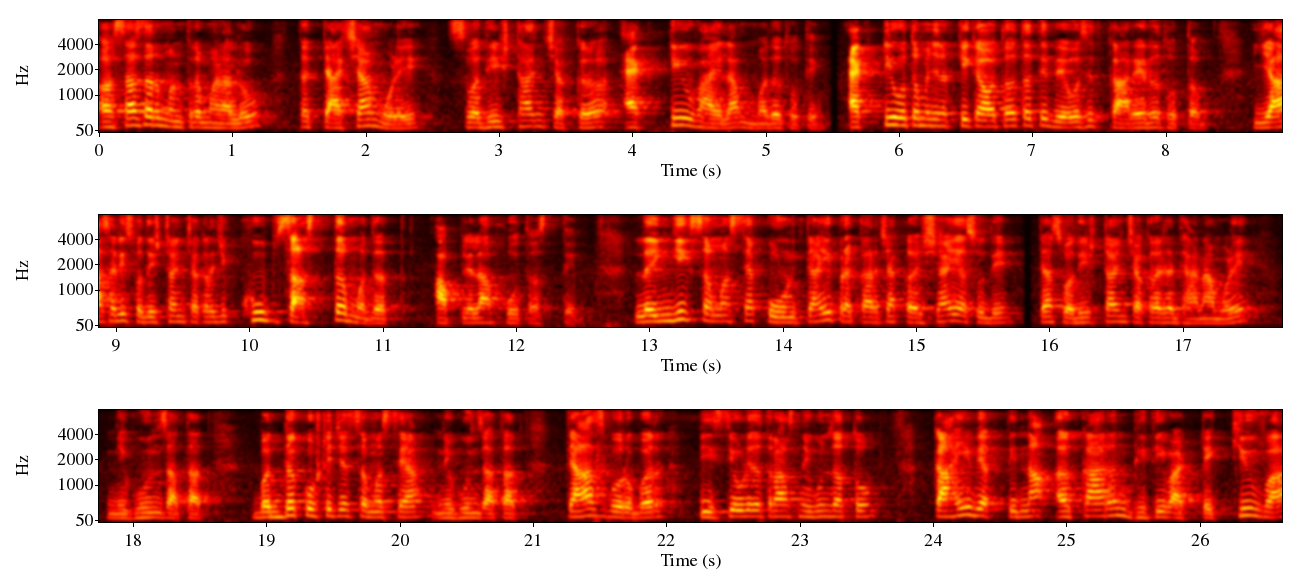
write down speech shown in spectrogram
असा जर मंत्र म्हणालो तर त्याच्यामुळे स्वधिष्ठान चक्र ॲक्टिव्ह व्हायला मदत होते. ॲक्टिव्ह होतं म्हणजे नक्की काय होतं? तर ते व्यवस्थित कार्यरत होतं. यासाठी स्वधिष्ठान चक्राची खूप जास्त मदत आपल्याला होत असते. लैंगिक समस्या कोणत्याही प्रकारच्या कशाही असू दे त्या स्वधिष्ठान चक्राच्या ध्यानामुळे निघून जातात. बद्धकोष्ठीच्या समस्या निघून जातात. त्याचबरोबर पी सी ओडीचा त्रास निघून जातो. काही व्यक्तींना अकारण भीती वाटते किंवा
